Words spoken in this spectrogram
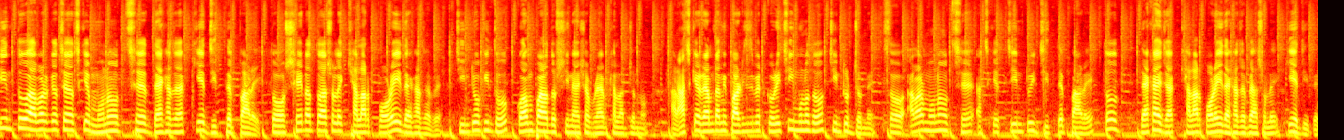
কিন্তু আমার কাছে আজকে মনে হচ্ছে দেখা যাক কে জিততে পারে। তো সেটা তো আসলে খেলার পরেই দেখা যাবে। চিন্টুও কিন্তু কম পারদর্শী না এসব র্যাম খেলার জন্য। আর আজকের র্যামটা আমি পার্টিসিপেট করেছি মূলত চিন্টুর জন্য। তো আমার মনে হচ্ছে আজকে চিন্টুই জিততে পারে। তো দেখাই যাক, খেলার পরেই দেখা যাবে আসলে কে জিতে।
